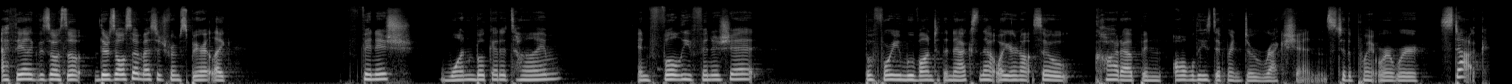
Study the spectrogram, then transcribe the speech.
I feel like there's also there's also a message from spirit like finish one book at a time and fully finish it before you move on to the next. And that way you're not so caught up in all these different directions to the point where we're stuck.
